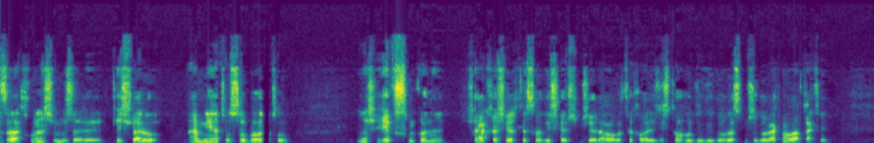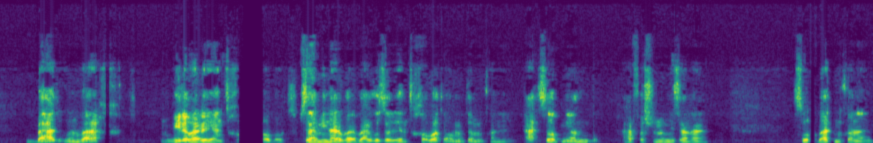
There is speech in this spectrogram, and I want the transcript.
وزارت خونش رو می‌ذاره کشور رو امنیت و ثبات و ایناش حفظ می‌کنه چرخش اقتصادیش حفظ میشه روابط خارجیش تا حدودی درست میشه دولت موقته. بعد اون وقت میره برای انتخابات. زمینه رو برای برگزاری انتخابات آماده می‌کنه. احزاب میان حرفاشون رو می‌زنن صحبت می‌کنن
